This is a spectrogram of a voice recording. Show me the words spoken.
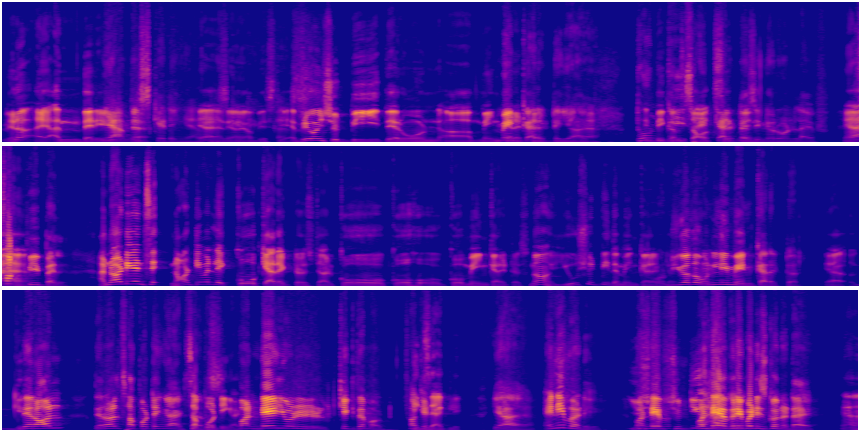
You know, I, I'm very. Yeah, I'm just uh, kidding. Yeah, I'm Yeah, just no, kidding, obviously. Everyone should be their own uh, main, main character. character. Yeah, yeah. Don't becomes be side toxic characters when- in your own life. Yeah. Fuck people. I'm not even say, not even like co-characters, they are co co co main characters. No, you should be the main character. You're the only main character. yeah, They're all they're all supporting actors. Supporting actors. One day you'll kick them out. Fuck it. exactly. Yeah, yeah. Anybody. You one sh- day, one day have a- everybody's gonna die. Yeah.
